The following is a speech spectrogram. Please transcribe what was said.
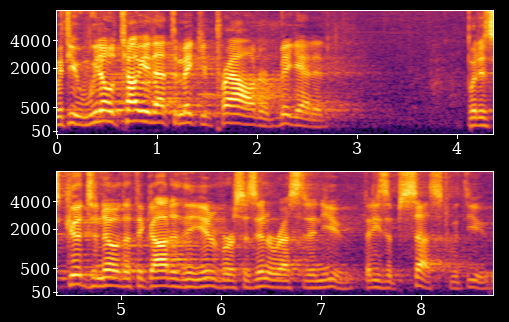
with you. We don't tell you that to make you proud or big headed, but it's good to know that the God of the universe is interested in you, that He's obsessed with you.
